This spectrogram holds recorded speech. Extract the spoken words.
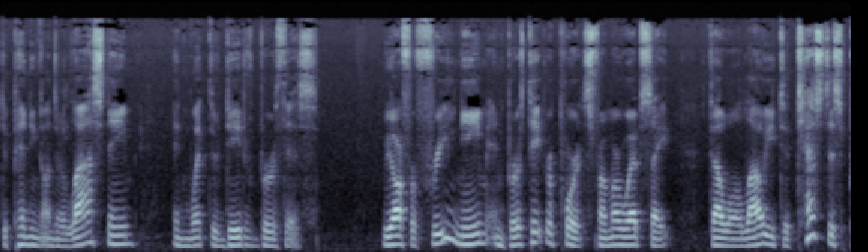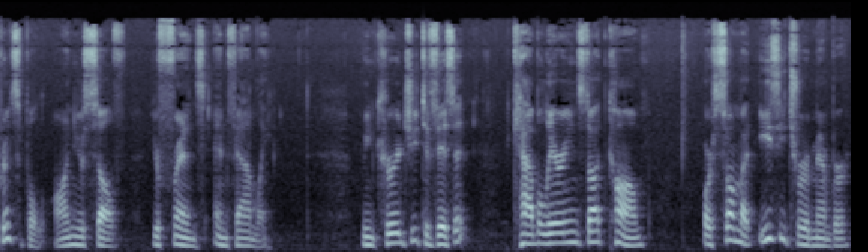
depending on their last name and what their date of birth is. We offer free name and birth date reports from our website that will allow you to test this principle on yourself, your friends, and family. We encourage you to visit kabalarians.com or somewhat easy to remember,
